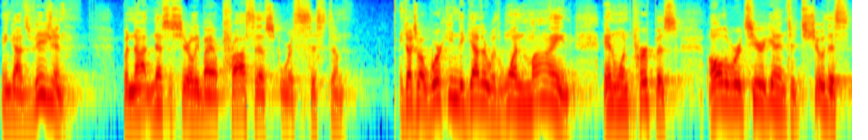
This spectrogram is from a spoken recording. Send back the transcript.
and God's vision, but not necessarily by a process or a system. He talks about working together with one mind and one purpose. All the words here again to show this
